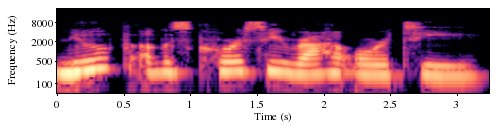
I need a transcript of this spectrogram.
Nuach agus cuasaí ratha ortaí.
